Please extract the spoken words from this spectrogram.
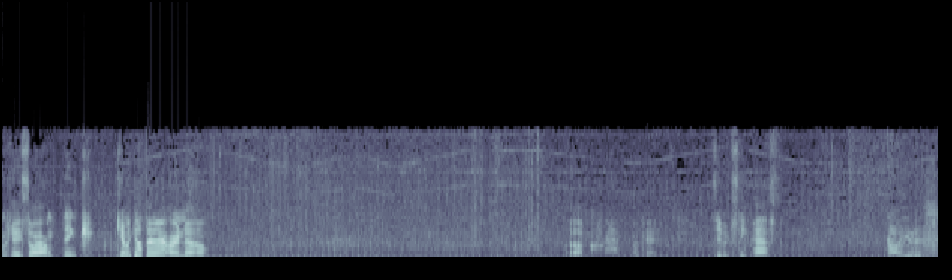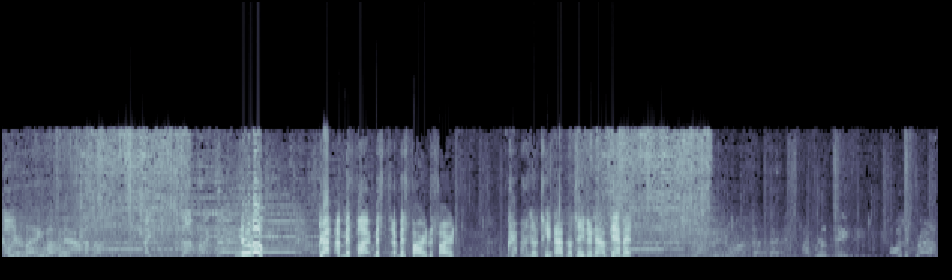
Okay, so I don't think can we go there or no? Oh crap. Okay. see if we can sneak past. All units, we are lighting them up now. Come on. Stop right there. No! Crap! I misfired. Missed. I misfired. Misfired. Crap! I no. Ta- I have no taser now. Damn it! Visual on suspect. I will take you. On the ground.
